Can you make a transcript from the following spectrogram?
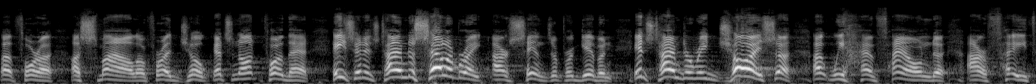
uh, for a, a smile or for a joke. That's not for that. He said it's time to celebrate our sins are forgiven. It's time to rejoice. Uh, uh, we have found uh, our faith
